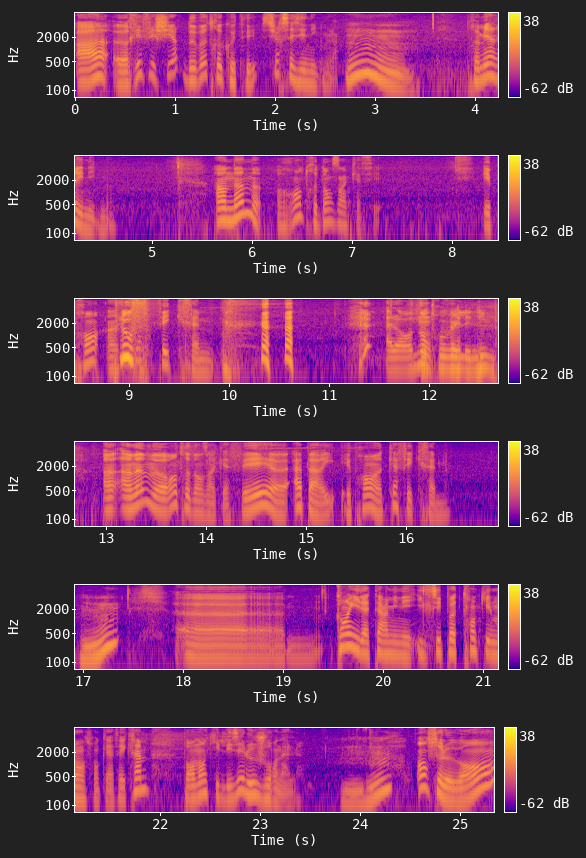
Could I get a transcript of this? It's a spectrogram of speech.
à euh, réfléchir de votre côté sur ces énigmes-là. Hmm. Première énigme. Un homme rentre dans un café et prend un Plouf café crème. Alors non, trouvé l'énigme. un, un homme rentre dans un café euh, à Paris et prend un café crème. Hmm. Euh, quand il a terminé, il sipote tranquillement son café crème pendant qu'il lisait le journal. Mhm. En se levant,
